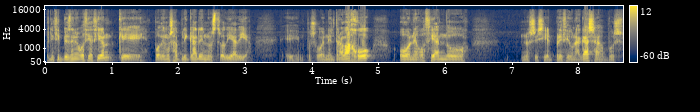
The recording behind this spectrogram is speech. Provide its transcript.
Principios de negociación que podemos aplicar en nuestro día a día, eh, pues o en el trabajo o negociando no sé si el precio de una casa, pues,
